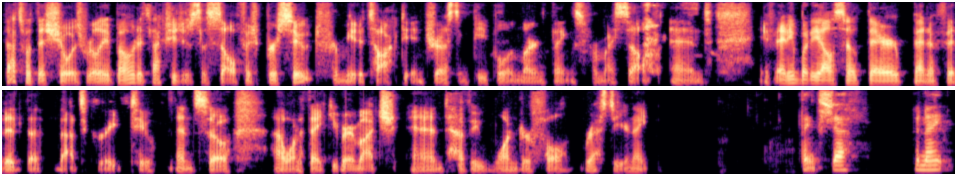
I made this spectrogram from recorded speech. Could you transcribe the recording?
that's what this show is really about. It's actually just a selfish pursuit for me to talk to interesting people and learn things for myself. And if anybody else out there benefited, that that's great too. And so, I want to thank you very much, and have a wonderful rest of your night. Thanks, Jeff. Good night.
